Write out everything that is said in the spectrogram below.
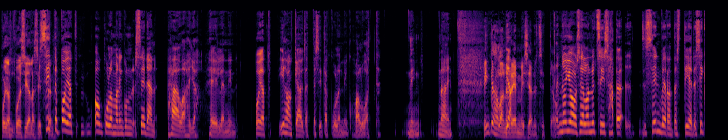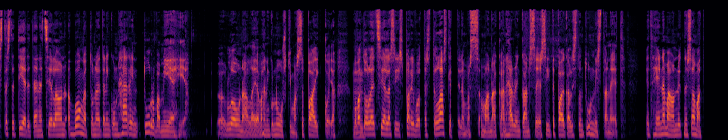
Pojat voi siellä sitten. Sitten pojat on kuulemma niin kuin sedän häälahja heille, niin pojat ihan käytätte sitä kuule niin kuin haluatte. Niin näin. Minkälainen Ja- remmi siellä nyt sitten on? No joo, siellä on nyt siis sen verran tästä tiede, siksi tästä tiedetään, että siellä on bongattu näitä niin kuin Härin turvamiehiä lounaalla ja vähän niin kuin nuuskimassa paikkoja. Mhm. Ovat olleet siellä siis pari vuotta sitten laskettelemassa samaan aikaan Harryn kanssa ja siitä paikalliset on tunnistaneet, että hei nämä on nyt ne samat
